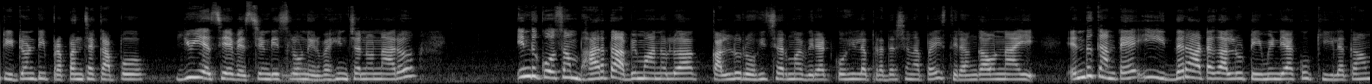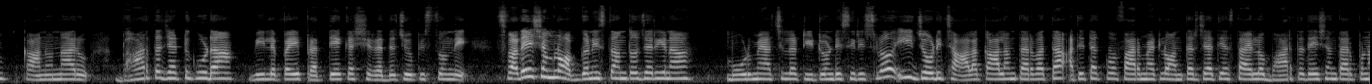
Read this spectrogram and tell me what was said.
టీ ట్వంటీ ప్రపంచ కప్ యుఎస్ఏ వెస్టిండీస్లో నిర్వహించనున్నారు. ఇందుకోసం భారత అభిమానుల కళ్ళు రోహిత్ శర్మ విరాట్ కోహ్లీల ప్రదర్శనపై స్థిరంగా ఉన్నాయి. ఎందుకంటే ఈ ఇద్దరు ఆటగాళ్ళు టీమిండియాకు కీలకం కానున్నారు. భారత జట్టు కూడా వీళ్ళపై ప్రత్యేక శ్రద్ధ చూపిస్తుంది. స్వదేశంలో ఆఫ్ఘనిస్తాన్తో జరిగిన మూడు మ్యాచ్ల టీ ట్వంటీ సిరీస్లో ఈ జోడీ చాలా కాలం తర్వాత అతి తక్కువ ఫార్మాట్లో అంతర్జాతీయ స్థాయిలో భారతదేశం తరపున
